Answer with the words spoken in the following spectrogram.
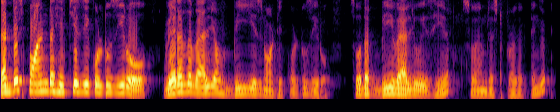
At this point, the H is equal to 0, whereas the value of B is not equal to 0. So that B value is here. So I am just projecting it.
